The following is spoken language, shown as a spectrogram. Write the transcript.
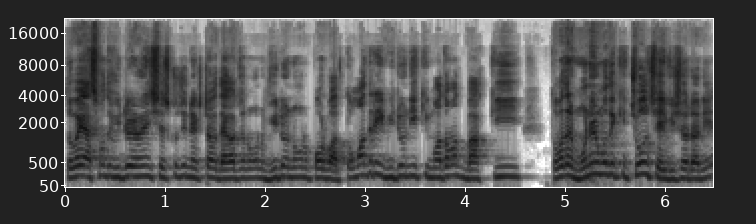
তো ভাই আজকে মতো ভিডিওটা নিয়ে শেষ করছি নেক্সট দেখার জন্য কোনো ভিডিও কোনো পর্ব। তোমাদের এই ভিডিও নিয়ে কি মতামত বা কি, তোমাদের মনের মধ্যে কি চলছে এই বিষয়টা নিয়ে?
